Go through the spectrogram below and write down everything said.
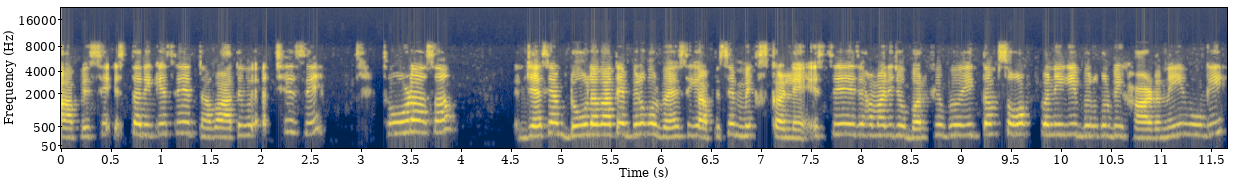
आप इसे इस तरीके से दबाते हुए अच्छे से थोड़ा सा जैसे हम डो लगाते हैं बिल्कुल वैसे ही आप इसे मिक्स कर लें। इससे जो हमारी जो बर्फ़ी वो एकदम सॉफ्ट बनेगी, बिल्कुल भी हार्ड नहीं होगी।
